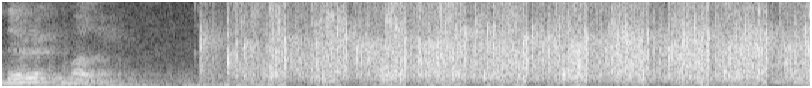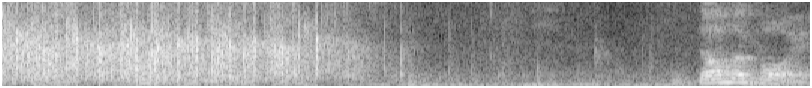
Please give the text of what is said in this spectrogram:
Lyric Mullen. Donna Boyd.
